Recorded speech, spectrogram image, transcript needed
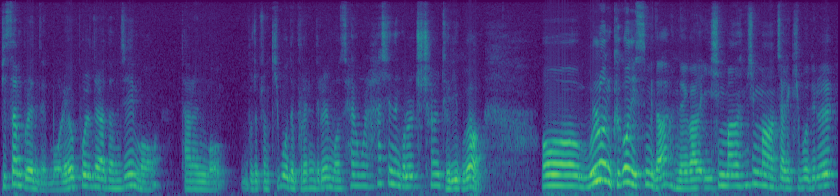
비싼 브랜드, 뭐 레오폴드라든지 뭐 다른 뭐 무접점 키보드 브랜드를 뭐 사용을 하시는 것을 추천을 드리고요. 어, 물론 그건 있습니다. 내가 20만원, 30만원짜리 키보드를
